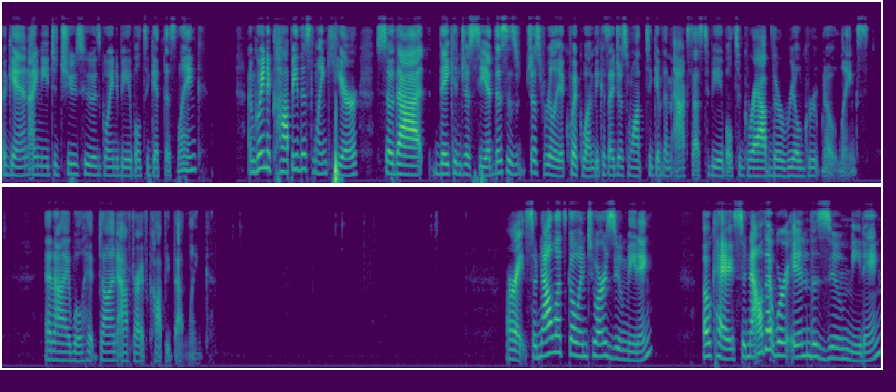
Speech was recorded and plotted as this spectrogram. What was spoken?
Again, I need to choose who is going to be able to get this link. I'm going to copy this link here so that they can just see it. This is just really a quick one because I just want to give them access to be able to grab their real group note links. And I will hit done after I've copied that link. All right, so now let's go into our Zoom meeting. Okay, so now that we're in the Zoom meeting,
